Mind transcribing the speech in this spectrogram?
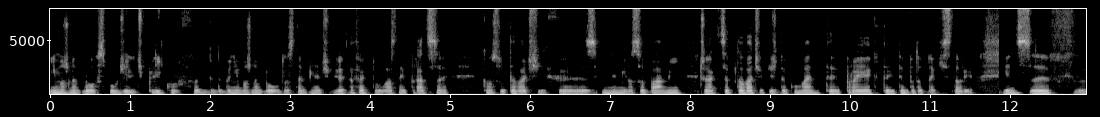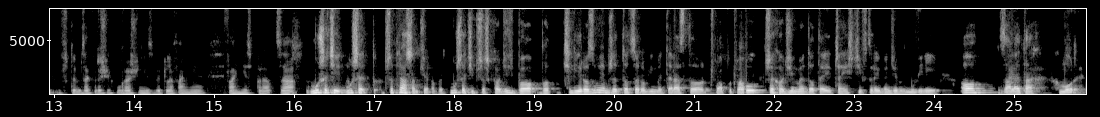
nie można było współdzielić plików, gdyby nie można było udostępniać efektów własnej pracy, konsultować ich e, z innymi osobami, czy akceptować jakieś dokumenty, projekty i tym podobne historie. Więc e, w, w tym zakresie chmura się niezwykle fajnie, fajnie sprawdza. Muszę ci, muszę, przepraszam cię Robert, muszę ci przeszkodzić, bo, bo czyli rozumiem, że to, co robimy teraz, to człapu człapu, przechodzimy do do tej części, w której będziemy mówili o zaletach chmury.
